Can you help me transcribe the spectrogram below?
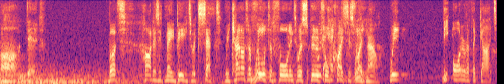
are dead. But, hard as it may be to accept, we cannot afford to fall into a spiritual crisis we? right now. We... The Order of the Gods,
